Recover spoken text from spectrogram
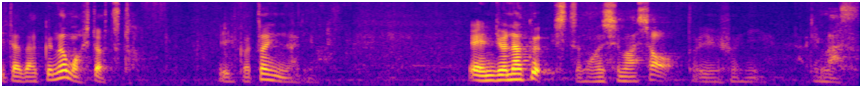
いただくのも一つということになります。遠慮なく質問しましょうというふうにあります。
